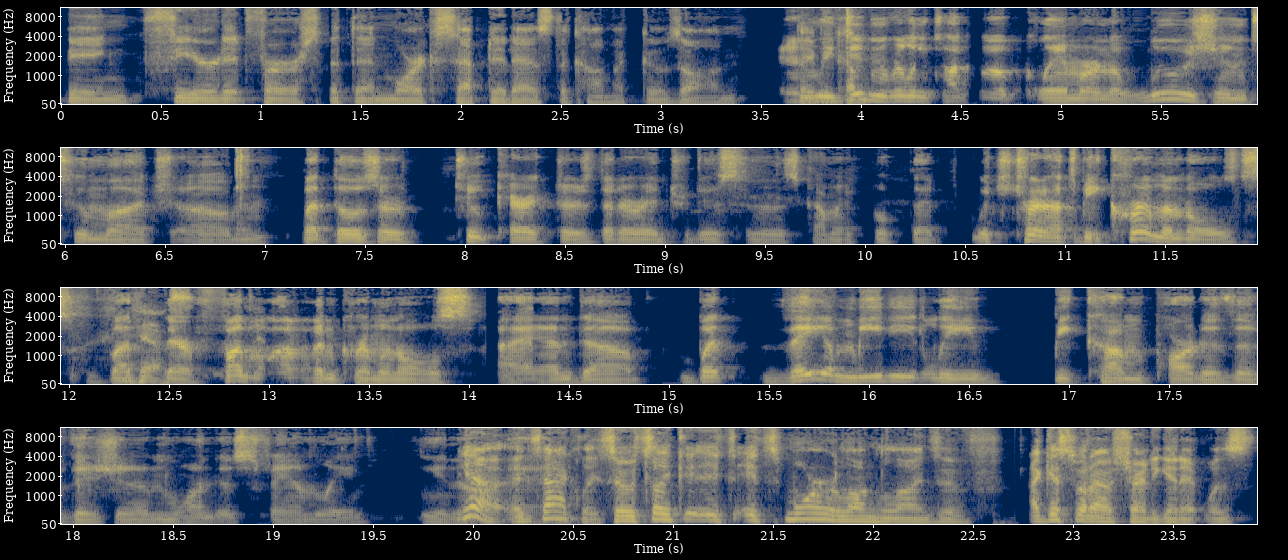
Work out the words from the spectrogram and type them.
being feared at first, but then more accepted as the comic goes on. and They we become- didn't really talk about glamour and illusion too much um, but those are two characters that are introduced in this comic book that which turn out to be criminals but Yes. they're fun-loving criminals and uh, but they immediately become part of the vision and wanda's family you know yeah and- exactly. So it's like it, it's more along the lines of i guess what i was trying to get at was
